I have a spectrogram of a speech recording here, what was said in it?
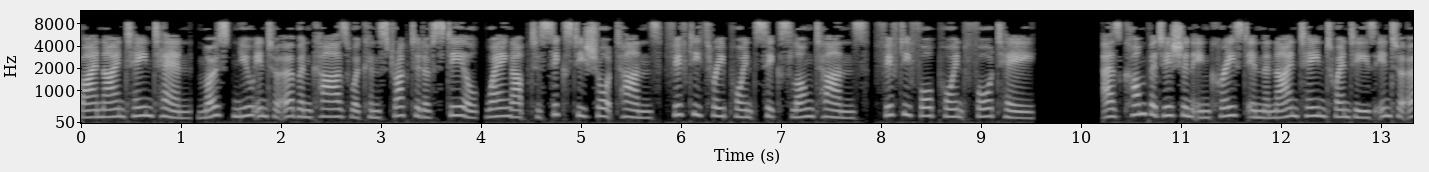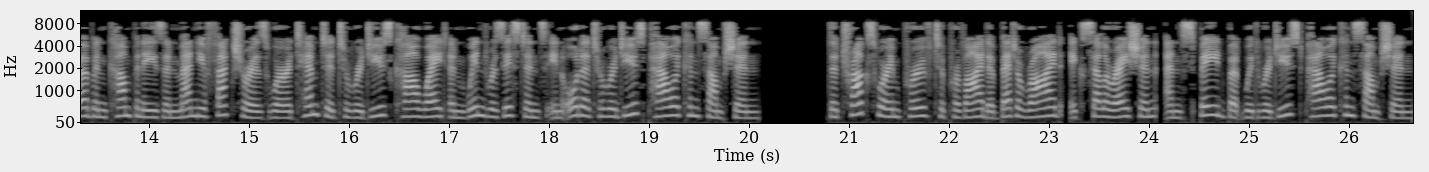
By 1910, most new interurban cars were constructed of steel, weighing up to 60 short tons 53.6 long tons, 54.4 t. As competition increased in the 1920s interurban companies and manufacturers were attempted to reduce car weight and wind resistance in order to reduce power consumption. The trucks were improved to provide a better ride, acceleration, and speed but with reduced power consumption.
